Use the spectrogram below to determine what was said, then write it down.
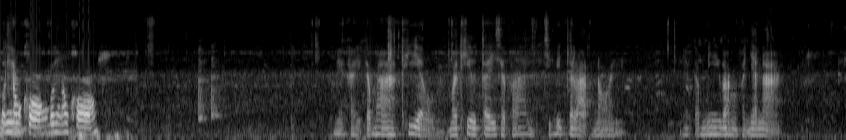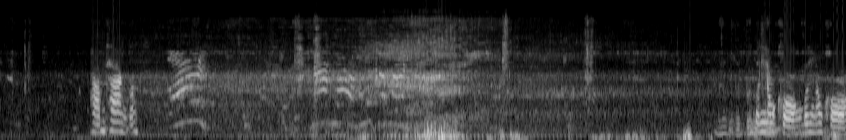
เบิ้งน้ำของเบิ้งน้ำของ ม่ไข่ก็มาเที่ยวมาเที่ยวไต่สะพานจิมิตลาดน้อย แล้วก็มีวังพญานาคพามทางก่อนเบิ้งไปเบิ้งน้ำของเบิ้งน้ำของ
